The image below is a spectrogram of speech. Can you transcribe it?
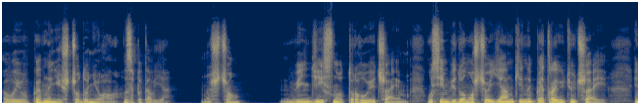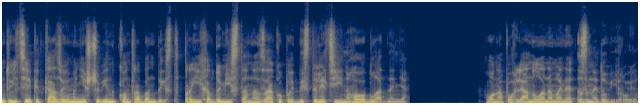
Ви впевнені, що до нього? запитав я. Що? Він дійсно торгує чаєм. Усім відомо, що янки не петрають у чаї. Інтуїція підказує мені, що він контрабандист, приїхав до міста на закупи дистиляційного обладнання. Вона поглянула на мене з недовірою.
